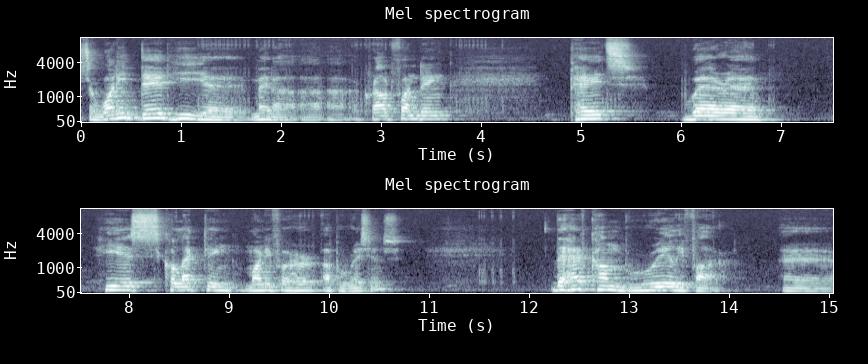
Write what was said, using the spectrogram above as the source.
So what he did, he uh, made a, a, a, crowdfunding page where uh, he is collecting money for her operations. They have come really far. Uh,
